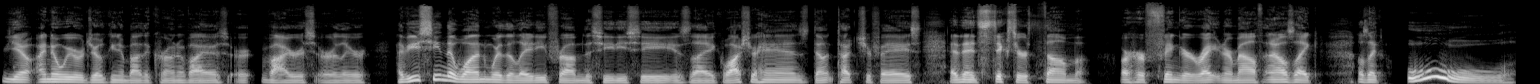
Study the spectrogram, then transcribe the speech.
you know, I know we were joking about the coronavirus or virus earlier. Have you seen the one where the lady from the CDC is like, "Wash your hands, don't touch your face," and then sticks her thumb or her finger right in her mouth? And I was like, I was like, "Ooh."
